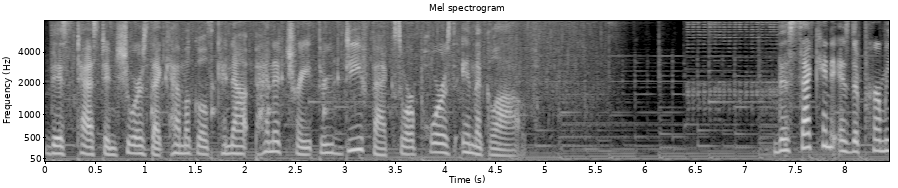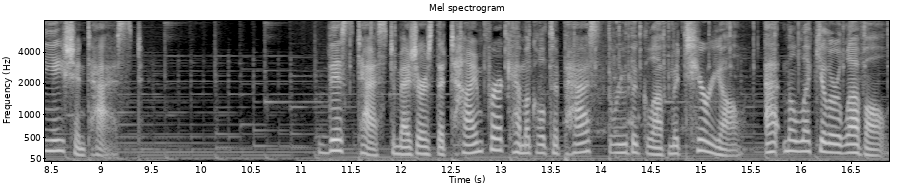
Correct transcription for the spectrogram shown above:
This test ensures that chemicals cannot penetrate through defects or pores in the glove. The second is the permeation test, this test measures the time for a chemical to pass through the glove material at molecular level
